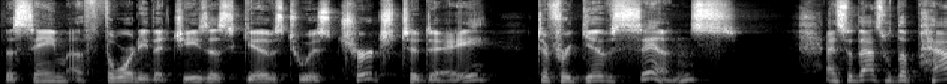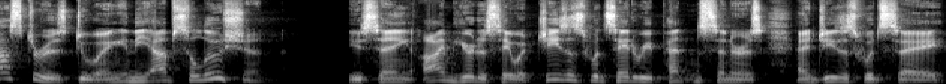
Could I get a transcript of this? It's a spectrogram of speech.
the same authority that Jesus gives to his church today to forgive sins. And so that's what the pastor is doing in the absolution. He's saying, I'm here to say what Jesus would say to repentant sinners, and Jesus would say,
